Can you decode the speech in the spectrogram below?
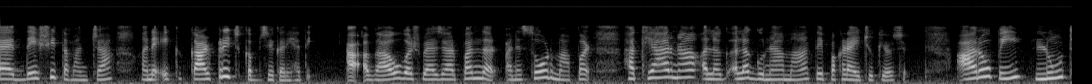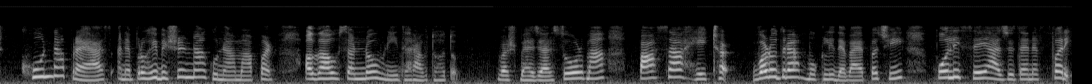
બે દેશી તમંચા અને એક કાર્ટ્રીજ કબજે કરી હતી. આ અગાઉ વર્ષ બે હજાર પંદર અને સોળમાં પણ હથિયારના અલગ અલગ ગુનામાં તે પકડાઈ ચૂક્યો છે. આરોપી લૂંટ, ખૂનના પ્રયાસ અને પ્રોહિબિશનના ગુનામાં પણ અગાઉ સંડોવણી ધરાવતો હતો. વર્ષ બે હજાર સોળમાં પાસા હેઠળ વડોદરા મોકલી દેવાયા પછી પોલીસે આજે તેને ફરી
